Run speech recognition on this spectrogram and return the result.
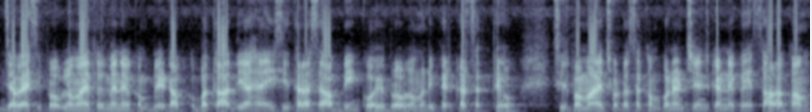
जब ऐसी प्रॉब्लम आए तो मैंने कंप्लीट आपको बता दिया है। इसी तरह से आप भी कोई भी प्रॉब्लम रिपेयर कर सकते हो। सिर्फ़ हमारे छोटा सा कंपोनेंट चेंज करने पे सारा काम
